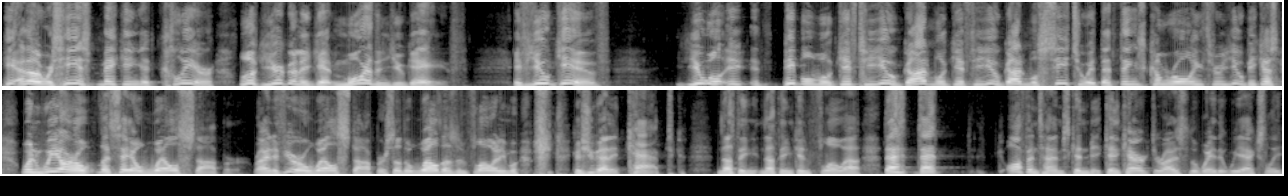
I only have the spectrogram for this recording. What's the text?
He, in other words, he is making it clear look, you're going to get more than you gave. If you give, you will it, it, people will give to you. God will give to you. God will see to it that things come rolling through you. Because when we are a, let's say a well stopper right? If you're a well stopper so the well doesn't flow anymore because you got it capped. Nothing nothing can flow out. That that oftentimes can be can characterize the way that we actually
